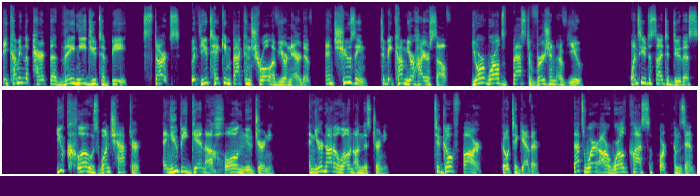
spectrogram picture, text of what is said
Becoming the parent that they need you to be starts with you taking back control of your narrative and choosing to become your higher self, your world's best version of you. Once you decide to do this, You close one chapter and you begin a whole new journey. And you're not alone on this journey. To go far, go together. That's where our world class support comes in.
